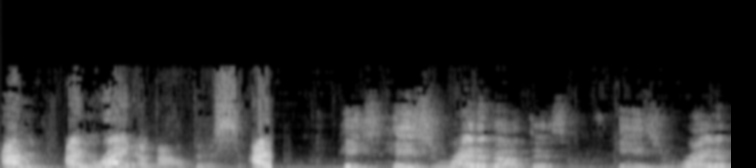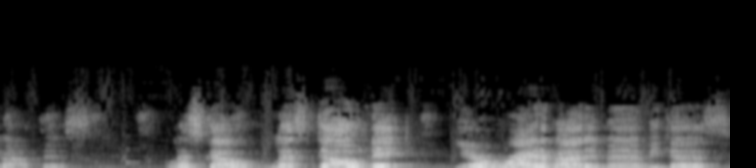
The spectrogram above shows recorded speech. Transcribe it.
I'm I'm right about this. I'm He's he's right about this. He's right about this. Let's go. Let's go, Nick. You're right about it, man, because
